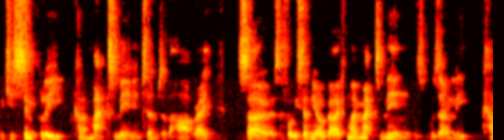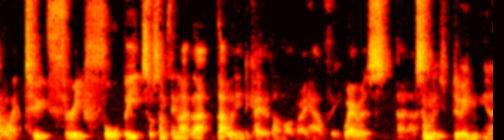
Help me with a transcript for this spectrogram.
which is simply kind of max min in terms of the heart rate. So as a forty seven year old guy, if my max min was only kind of like two, three, four beats or something like that, that would indicate that I'm not very healthy. Whereas uh, someone who's doing, you know,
